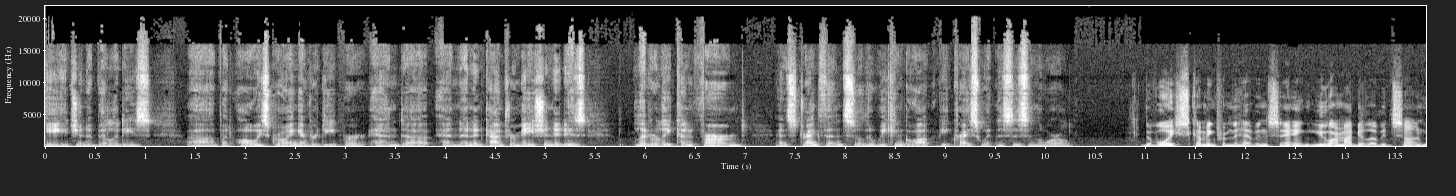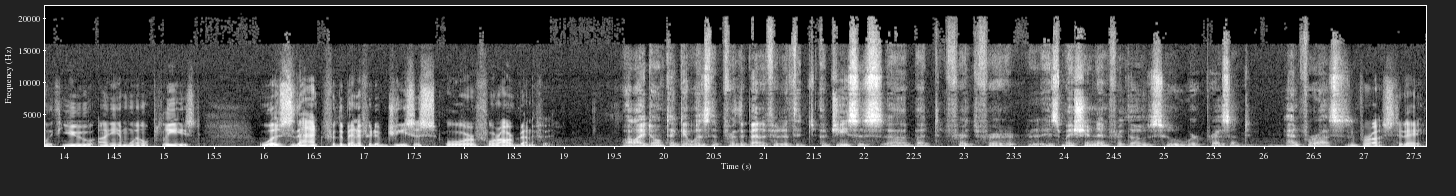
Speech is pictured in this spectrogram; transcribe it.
age and abilities, uh, but always growing ever deeper. And uh, and then in confirmation, it is literally confirmed and strengthened so that we can go out and be Christ's witnesses in the world. The voice coming from the heavens saying, "You are my beloved Son; with you I am well pleased." Was that for the benefit of Jesus or for our benefit? Well, I don't think it was the, for the benefit of, the, of Jesus, uh, but for, for his mission and for those who were present and for us. And for us today.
